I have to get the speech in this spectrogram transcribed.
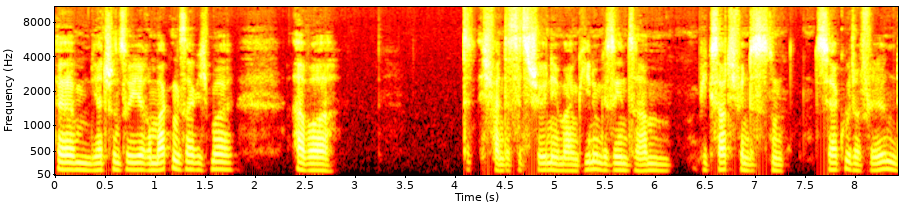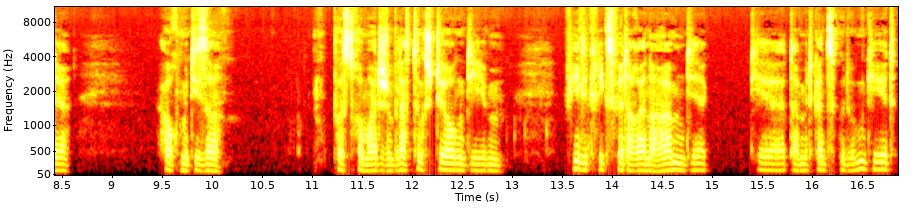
ähm, die hat schon so ihre Macken, sag ich mal, aber ich fand das jetzt schön, ihn mal im Kino gesehen zu haben. Wie gesagt, ich finde, das ist ein sehr guter Film, der auch mit dieser posttraumatischen Belastungsstörung, die eben viele Kriegsveteraner haben, der, der damit ganz gut umgeht.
